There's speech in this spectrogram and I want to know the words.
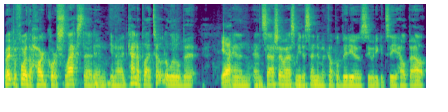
right before the hardcore slack stud, and you know, I'd kind of plateaued a little bit, Yeah, and and Sasho asked me to send him a couple videos, see what he could see, help out.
